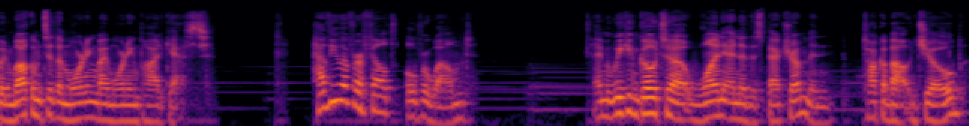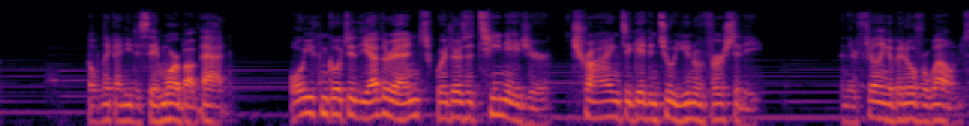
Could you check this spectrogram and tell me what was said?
and welcome to the Morning by Morning podcast. Have you ever felt overwhelmed? I mean, we can go to one end of the spectrum and talk about Job. Don't think I need to say more about that. Or you can go to the other end where there's a teenager trying to get into a university and they're feeling a bit overwhelmed.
